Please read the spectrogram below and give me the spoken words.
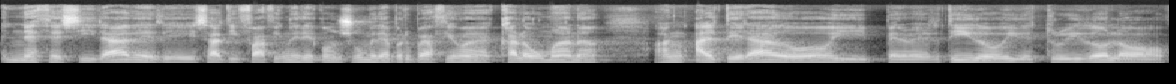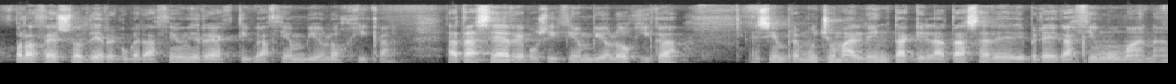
necesidades de satisfacción y de consumo y de apropiación a escala humana han alterado y pervertido y destruido los procesos de recuperación y reactivación biológica. La tasa de reposición biológica es siempre mucho más lenta que la tasa de depredación humana.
